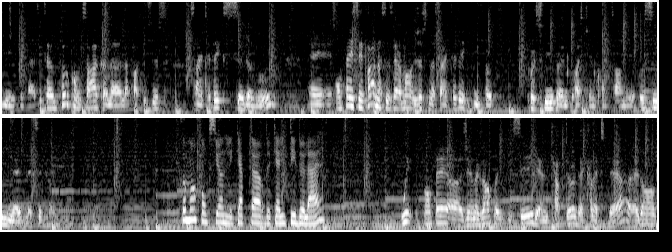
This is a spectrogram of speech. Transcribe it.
l'hypothèse. C'est un peu comme ça que le, le processus scientifique se déroule. Et en fait, c'est pas nécessairement juste le scientifique qui peut poursuivre une question comme ça, mais aussi les, les citoyens. Comment fonctionnent les capteurs de qualité de l'air? Oui, en fait, euh, j'ai un exemple ici d'un capteur de qualité d'air. Et donc,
